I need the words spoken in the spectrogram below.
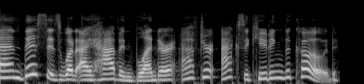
And this is what I have in Blender after executing the code.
